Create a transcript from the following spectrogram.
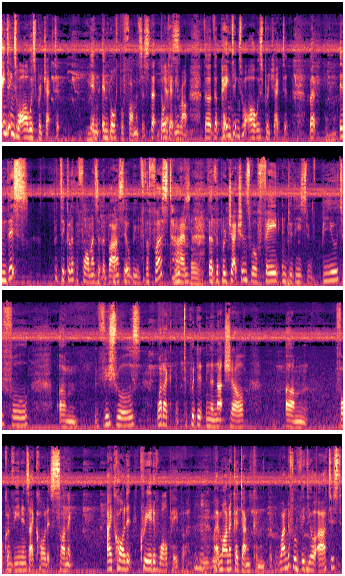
paintings were always projected. In, in both performances. That, don't get me wrong. The the paintings were always projected, but in this particular performance at the Barnes, it will be for the first time sorry. that the projections will fade into these beautiful um, visuals. What I to put it in a nutshell, um, for convenience, I call it sonic. I called it creative wallpaper by Monica Duncan, a wonderful video artist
